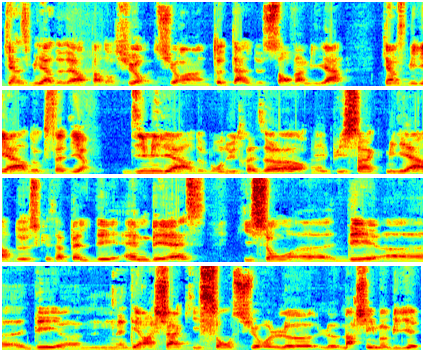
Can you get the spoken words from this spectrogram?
15 milliards de dollars, pardon, sur, sur un total de 120 milliards. 15 milliards, donc c'est-à-dire 10 milliards de bons du Trésor et puis 5 milliards de ce qu'ils appellent des MBS, qui sont euh, des, euh, des, euh, des rachats qui sont sur le, le marché immobilier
